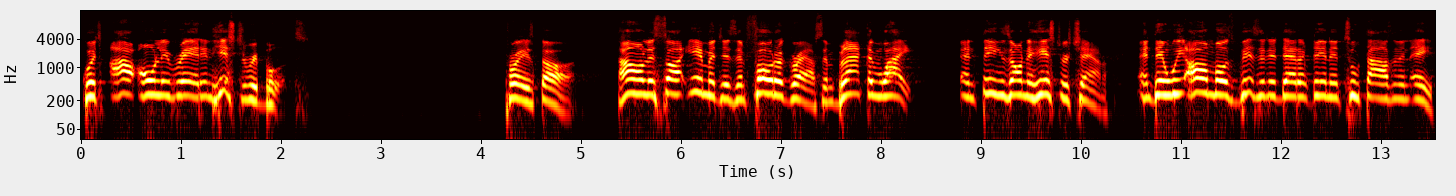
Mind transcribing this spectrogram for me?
which I only read in history books. Praise God. I only saw images and photographs in black and white and things on the History Channel. And then we almost visited that again in 2008.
